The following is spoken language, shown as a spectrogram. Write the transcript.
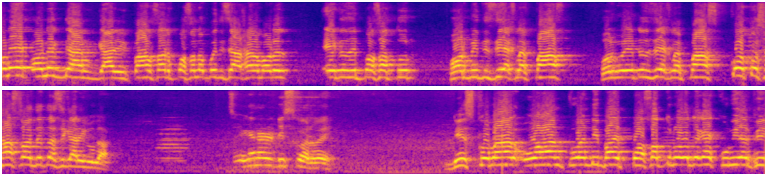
অনেক অনেক দাম গাড়ি। পালসার পঁচানব্বই দিচ্ছে আঠারো মডেল এইটা দিচ্ছে পঁচাত্তর। ফোর বি দিচ্ছি এক লাখ পাঁচ ফোর বি এটা দিচ্ছি এক লাখ পাঁচ। কত সাশ্রয় দিতে আছে গাড়িগুলা? আচ্ছা এখানে ডিসকভার ভাই। ডিসকভার ওয়ান টোয়েন্টি ফাইভ পঁচাত্তর হাজার টাকা কুরিয়ার ফ্রি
